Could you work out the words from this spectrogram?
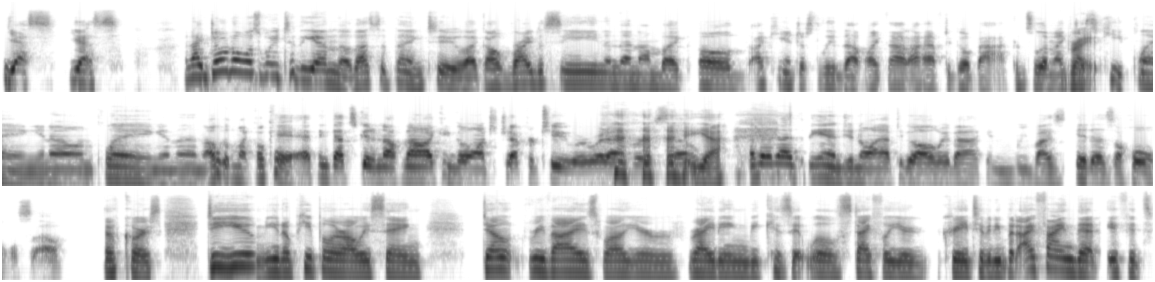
Yes, yes. And I don't always wait to the end though. That's the thing too. Like I'll write a scene and then I'm like, oh, I can't just leave that like that. I have to go back. And so then I right. just keep playing, you know, and playing. And then oh, I'm like, okay, I think that's good enough. Now I can go on to chapter two or whatever. So yeah. And then at the end, you know, I have to go all the way back and revise it as a whole. So of course. Do you, you know, people are always saying, don't revise while you're writing because it will stifle your creativity. But I find that if it's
